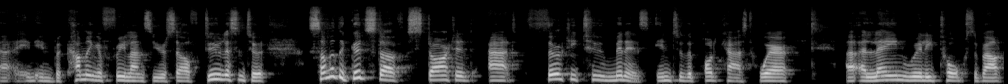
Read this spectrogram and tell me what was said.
uh, in, in becoming a freelancer yourself, do listen to it. Some of the good stuff started at 32 minutes into the podcast where uh, Elaine really talks about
